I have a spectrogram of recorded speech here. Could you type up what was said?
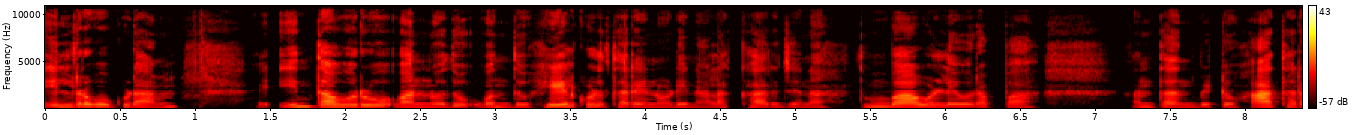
ಎಲ್ರಿಗೂ ಕೂಡ ಇಂಥವರು ಅನ್ನೋದು ಒಂದು ಹೇಳ್ಕೊಳ್ತಾರೆ ನೋಡಿ ನಾಲ್ಕಾರು ಜನ. ತುಂಬ ಒಳ್ಳೆಯವರಪ್ಪ. ಅಂತ ಅಂದ್ಬಿಟ್ಟು ಆ ಥರ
